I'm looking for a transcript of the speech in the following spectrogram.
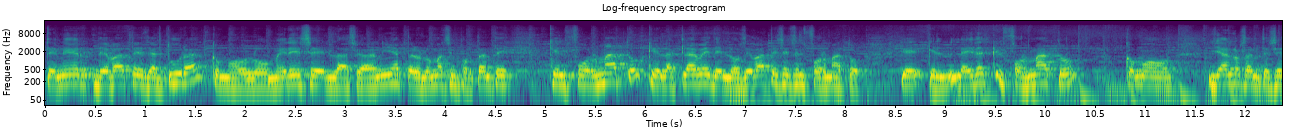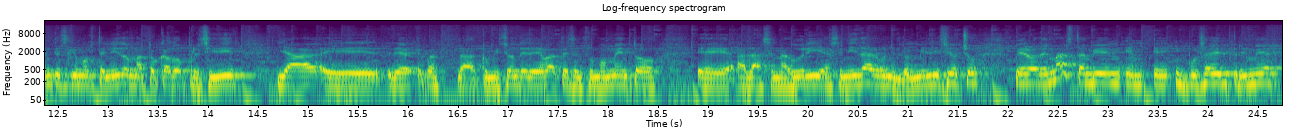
tener debates de altura como lo merece la ciudadanía, pero lo más importante que el formato, que la clave de los debates es el formato, que la idea es que el formato como ya en los antecedentes que hemos tenido, me ha tocado presidir ya eh, la comisión de debates en su momento eh, a las senadurías en Hidalgo en el 2018, pero además también em, eh, impulsar el primer,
